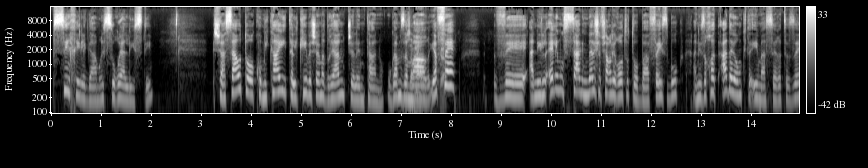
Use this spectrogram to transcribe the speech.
פסיכי לגמרי, סוריאליסטי. שעשה אותו קומיקאי איטלקי בשם אדריאן צ'לנטנו. הוא גם זמר, זמר יפה. כן. ואני, אין לי מושג, נדמה לי שאפשר לראות אותו בפייסבוק. אני זוכרת עד היום קטעים מהסרט הזה.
